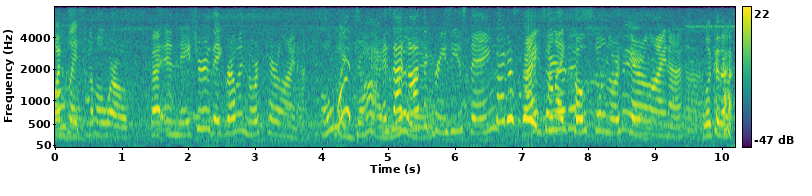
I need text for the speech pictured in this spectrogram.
One place in the whole world. But in nature, they grow in North Carolina. Oh my God! Is that not the craziest thing? That is right. So like coastal North Carolina. Look at that.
